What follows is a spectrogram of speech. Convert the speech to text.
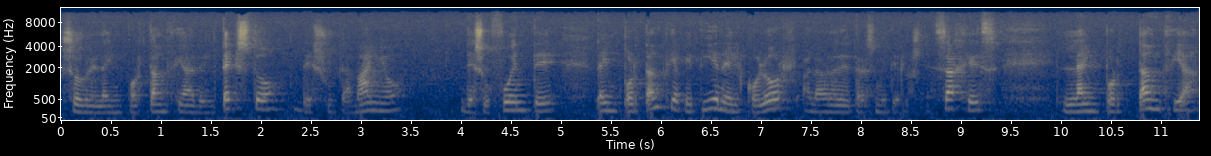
sobre la importancia del texto, de su tamaño, de su fuente, la importancia que tiene el color a la hora de transmitir los mensajes, la importancia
